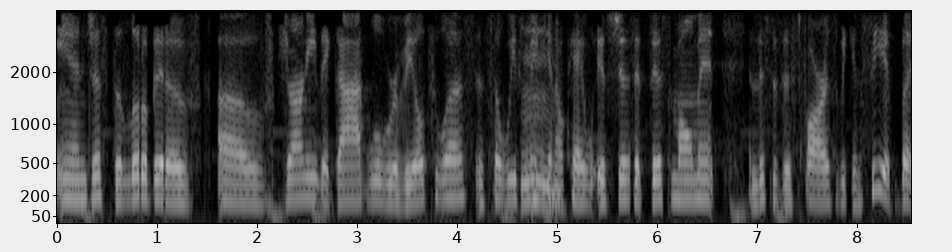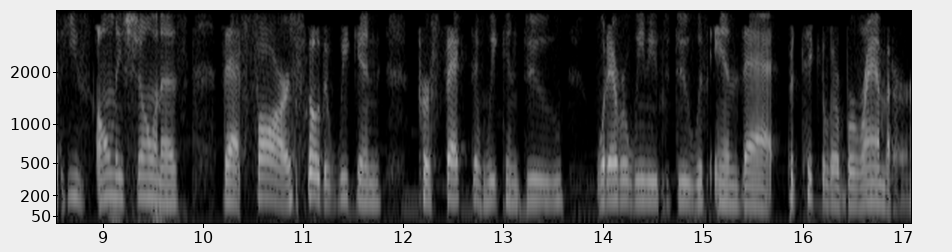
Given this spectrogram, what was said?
in just a little bit of of journey that God will reveal to us, and so we're mm. thinking, okay, it's just at this moment, and this is as far as we can see it. But He's only showing us that far so that we can perfect and we can do whatever we need to do within that particular parameter.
